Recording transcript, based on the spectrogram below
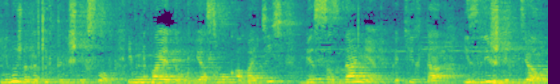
Не нужно каких-то лишних слов. Именно поэтому я смог обойтись без создания каких-то излишних диалогов.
